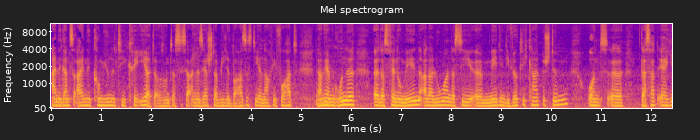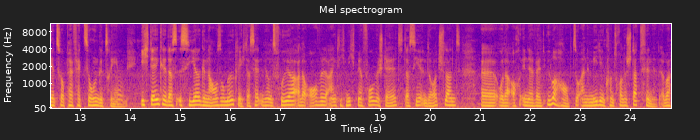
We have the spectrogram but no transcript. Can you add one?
eine ganz eigene Community kreiert. Also, und das ist ja eine sehr stabile Basis, die er nach wie vor hat. Da haben wir im Grunde äh, das Phänomen aller Luhmann, dass die äh, Medien die Wirklichkeit bestimmen und äh, das hat er hier zur Perfektion getrieben. Ich denke, das ist hier genauso möglich. Das hätten wir uns früher aller Orwell eigentlich nicht mehr vorgestellt, dass hier in Deutschland äh, oder auch in der Welt überhaupt so eine Medienkontrolle stattfindet. Aber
